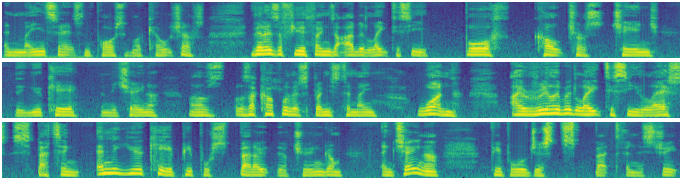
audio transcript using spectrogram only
in mindsets and possible cultures, there is a few things that I would like to see both cultures change, the UK and the China. There's, there's a couple that springs to mind. One, I really would like to see less spitting. In the UK, people spit out their chewing gum. In China, people just spit in the street.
